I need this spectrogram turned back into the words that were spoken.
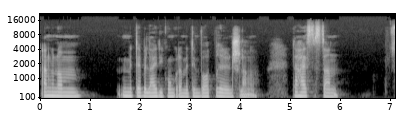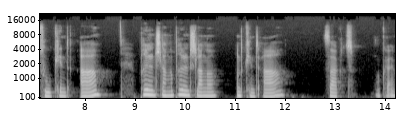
angenommen mit der Beleidigung oder mit dem Wort Brillenschlange. Da heißt es dann zu Kind A, Brillenschlange, Brillenschlange. Und Kind A sagt, okay,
